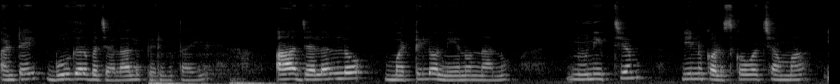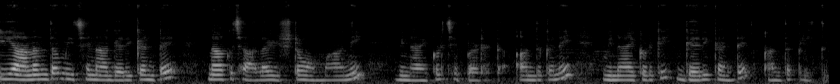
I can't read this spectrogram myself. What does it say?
అంటే భూగర్భ జలాలు పెరుగుతాయి. ఆ జలంలో మట్టిలో నేనున్నాను. నువ్వు నిత్యం నిన్ను కలుసుకోవచ్చమ్మా. ఈ ఆనందం ఇచ్చే నా గరికంటే నాకు చాలా ఇష్టం అమ్మా అని వినాయకుడు చెప్పాడట. అందుకనే వినాయకుడికి గరికంటే అంత ప్రీతి.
